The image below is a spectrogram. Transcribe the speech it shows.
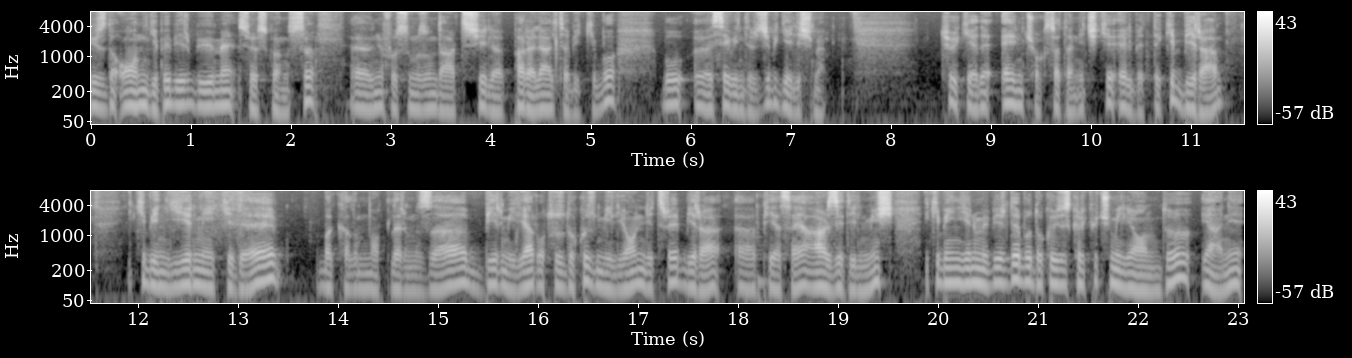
yüzde on gibi bir büyüme söz konusu. Nüfusumuzun da artışıyla paralel tabii ki bu. Bu sevindirici bir gelişme. Türkiye'de en çok satan içki elbette ki bira. 2022'de bakalım notlarımıza 1 milyar 39 milyon litre bira e, piyasaya arz edilmiş. 2021'de bu 943 milyondu. Yani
